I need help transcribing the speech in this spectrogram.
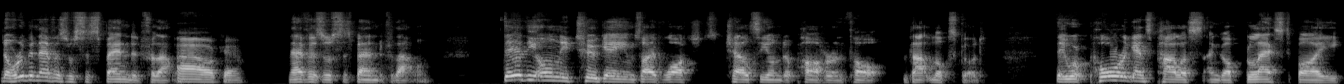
No, Ruben Neves was suspended for that one. Ah, okay. Neves was suspended for that one. They're the only two games I've watched Chelsea under Potter and thought that looks good. They were poor against Palace and got blessed by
